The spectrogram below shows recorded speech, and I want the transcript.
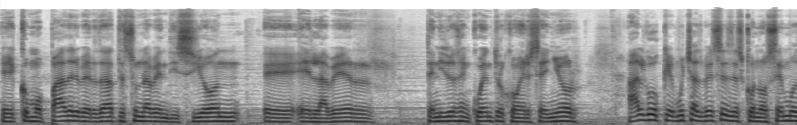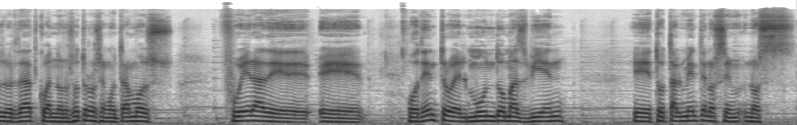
eh, como padre, ¿verdad? Es una bendición eh, el haber tenido ese encuentro con el Señor. Algo que muchas veces desconocemos, ¿verdad? Cuando nosotros nos encontramos fuera de, o dentro del mundo más bien, totalmente nos, nos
